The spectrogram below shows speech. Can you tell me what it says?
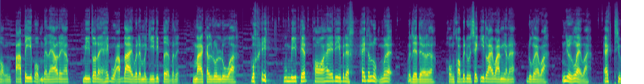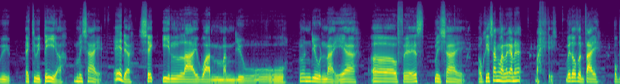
ของปาร์ตี้ผมไปแล้วนะครับ มีตัวไหนให้กูอัพได้วะเนี่ยเมื่อกี้ที่เปิดมาเลยมากันรัวๆกูกูมีเพชรพอให้ดีไปเนี่ยให้ถลุงมาเลยเดี๋ยวเดี๋ยวเดี๋ยวผมขอไปดูเช็คอินรายวันกันนะดูไงวะมันอยู่ตรงไหนวะ activity activity เหรอไม่ใช่ เอ๊ะเดี๋ยวเช็คอินรายวันมันอยู่ มันอยู่ไหนอะเอ่อเฟสไม่ใช่ โอเคช่างมันแล้วกันนะไปไม่ต้องสนใจโปเก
